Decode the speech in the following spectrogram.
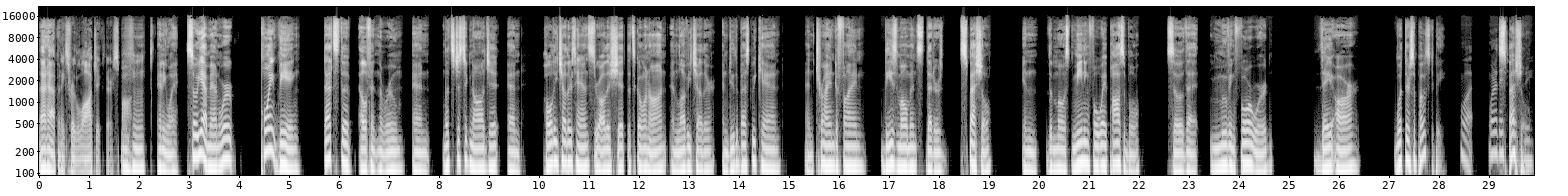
that happened. Thanks for the logic there, Spock. Mhm. Anyway, so yeah, man, we're point being that's the elephant in the room, and let's just acknowledge it and hold each other's hands through all this shit that's going on, and love each other and do the best we can, and try and define these moments that are special in the most meaningful way possible, so that moving forward, they are what they're supposed to be What? What are they Special. Supposed to be?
